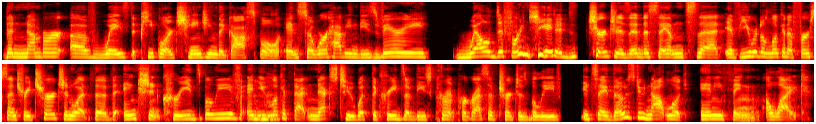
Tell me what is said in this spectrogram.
the number of ways that people are changing the gospel. And so we're having these very well differentiated churches in the sense that if you were to look at a first century church and what the, the ancient creeds believe, and mm-hmm. you look at that next to what the creeds of these current progressive churches believe, you'd say those do not look anything alike.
